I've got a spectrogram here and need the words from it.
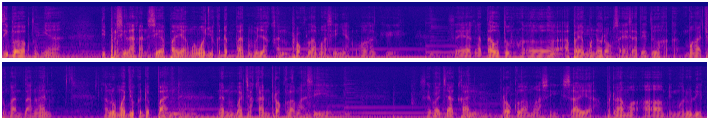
tiba waktunya dipersilahkan siapa yang mau maju ke depan membacakan proklamasinya. Oh, oke. Okay. saya nggak tahu tuh uh, apa yang mendorong saya saat itu mengacungkan tangan lalu maju ke depan dan membacakan proklamasi. Saya bacakan proklamasi saya bernama Aam Imanuddin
